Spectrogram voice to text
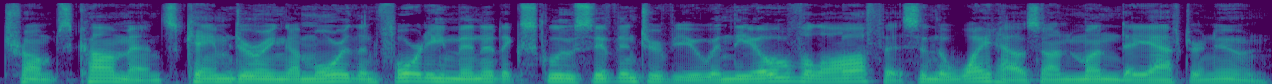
Trump's comments came during a more than 40-minute exclusive interview in the Oval Office in the White House on Monday afternoon.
